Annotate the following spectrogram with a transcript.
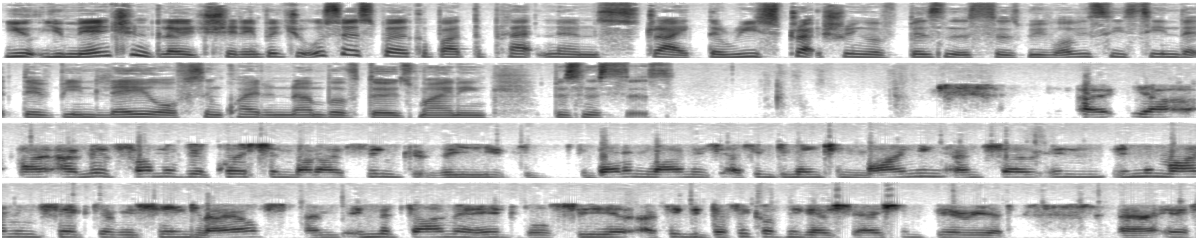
you you mentioned load shedding, but you also spoke about the platinum strike, the restructuring of businesses. We've obviously seen that there've been layoffs in quite a number of those mining businesses. Uh, yeah, I, I missed some of your question, but I think the, the bottom line is I think you mentioned mining, and so in, in the mining sector we're seeing layoffs, and in the time ahead we'll see I think a difficult negotiation period, uh, if,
